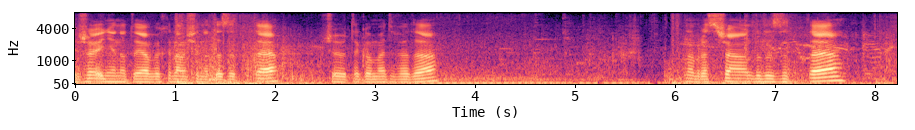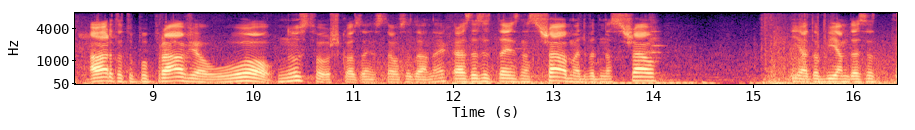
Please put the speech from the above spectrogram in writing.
Jeżeli nie, no to ja wychylam się na DZT, czy tego Medweda. Dobra, strzelam do DZT. Arto tu poprawiał, wow, mnóstwo uszkodzeń zostało zadanych. Teraz DZT jest na strzał, Medwed na strzał. Ja dobijam DZT.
